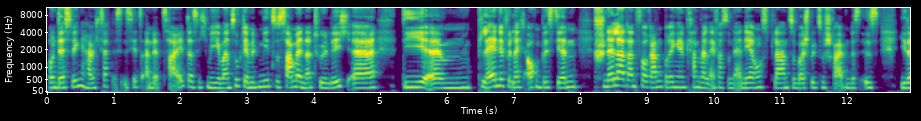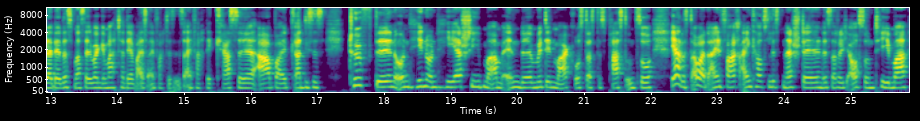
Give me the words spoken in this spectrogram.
Und deswegen habe ich gesagt, es ist jetzt an der Zeit, dass ich mir jemand suche, der mit mir zusammen natürlich äh, die ähm, Pläne vielleicht auch ein bisschen schneller dann voranbringen kann, weil einfach so ein Ernährungsplan zum Beispiel zu schreiben, das ist jeder, der das mal selber gemacht hat, der weiß einfach, das ist einfach eine krasse Arbeit. Gerade dieses Tüfteln und hin und her schieben am Ende mit den Makros, dass das passt und so. Ja, das dauert einfach. Einkaufslisten erstellen ist natürlich auch so ein Thema.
